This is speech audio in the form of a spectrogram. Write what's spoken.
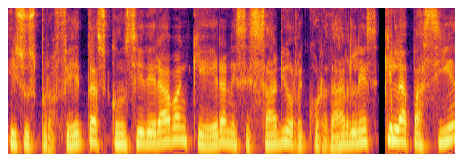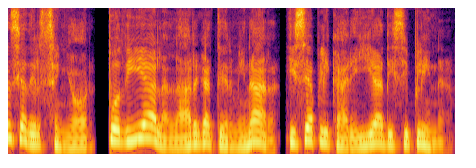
y sus profetas consideraban que era necesario recordarles que la paciencia del Señor podía a la larga terminar y se aplicaría disciplina.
